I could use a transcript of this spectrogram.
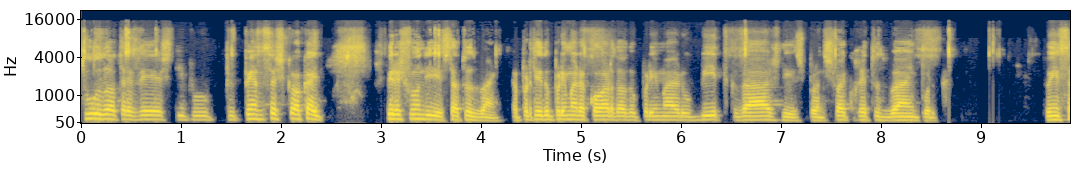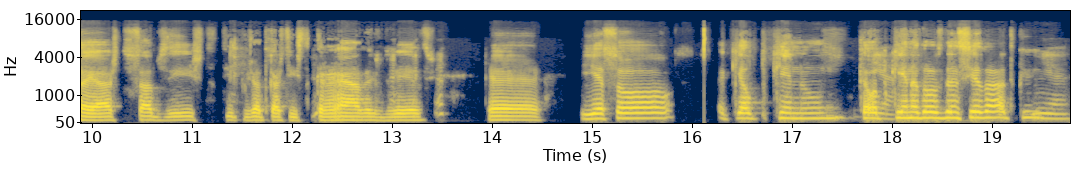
tudo outra vez, tipo, pensas que, ok, respiras fundo e dizes, está tudo bem. A partir do primeiro acorde ou do primeiro beat que dás, dizes, pronto, isto vai correr tudo bem, porque tu ensaiaste, sabes isto, tipo, já tocaste isto carradas de vezes, uh, e é só aquele pequeno, aquela yeah. pequena dose de ansiedade que yeah.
